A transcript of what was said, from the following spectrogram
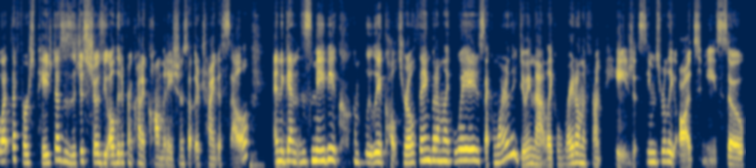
what the first page does is it just shows you all the different kind of combinations that they're trying to sell. And again, this may be a, completely a cultural thing, but I'm like, wait a second, why are they doing that like right on the front page? It seems really odd to me. So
